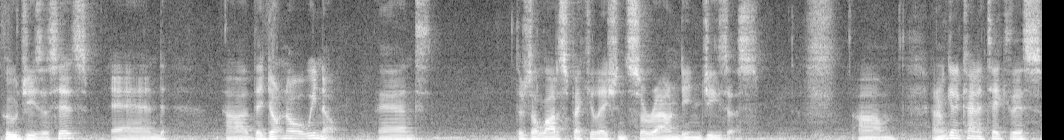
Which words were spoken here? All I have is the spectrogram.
who Jesus is, and uh, they don't know what we know. And there's a lot of speculation surrounding Jesus. Um, and I'm going to kind of take this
